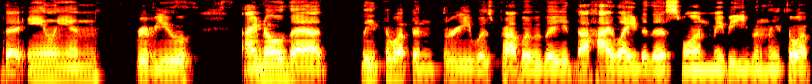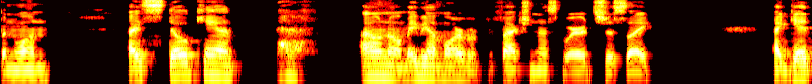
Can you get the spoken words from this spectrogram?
the Alien review. I know that Lethal Weapon 3 was probably the highlight of this one, maybe even Lethal Weapon 1. I still can't. I don't know, maybe I'm more of a perfectionist where it's just like I get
